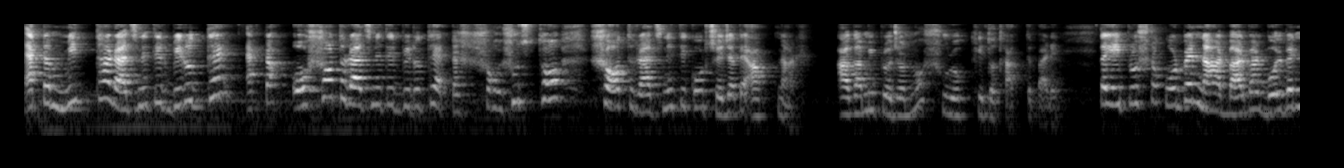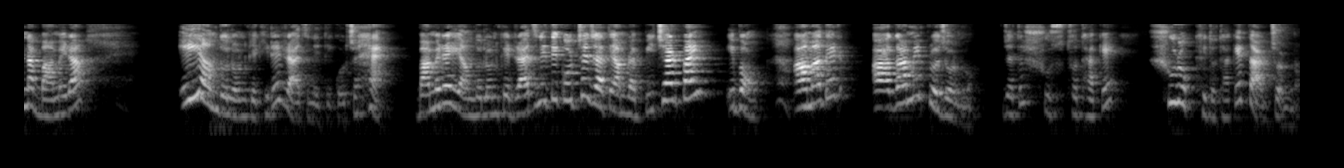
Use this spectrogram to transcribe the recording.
একটা মিথ্যা রাজনীতির বিরুদ্ধে, একটা অসৎ রাজনীতির বিরুদ্ধে একটা সুস্থ, সৎ রাজনীতি করছে যাতে আপনার আগামী প্রজন্ম সুরক্ষিত থাকতে পারে। তাই এই প্রশ্ন করবেন না আর বারবার বলবেন না, বামেরা এই আন্দোলনকে ঘিরে রাজনীতি করছে। হ্যাঁ বামেরা এই আন্দোলনকে রাজনীতি করছে যাতে আমরা বিচার পাই এবং আমাদের আগামী প্রজন্ম যাতে সুস্থ থাকে, সুরক্ষিত থাকে তার জন্য।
